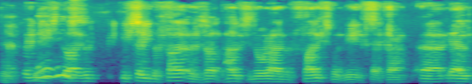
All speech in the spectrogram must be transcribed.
yeah. When Yeah, you, it like, you see the photos like, posted all over Facebook, etc. Uh, you know,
